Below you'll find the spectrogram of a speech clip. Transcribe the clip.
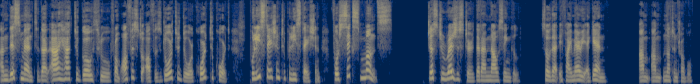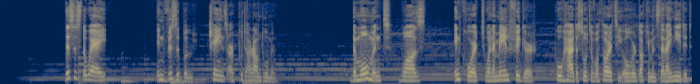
And this meant that I had to go through from office to office, door to door, court to court, police station to police station for six months just to register that I'm now single, so that if I marry again, I'm, I'm not in trouble. This is the way invisible chains are put around women. The moment was in court when a male figure who had a sort of authority over documents that I needed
